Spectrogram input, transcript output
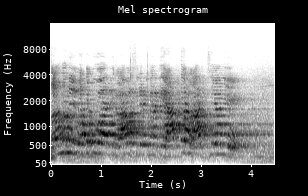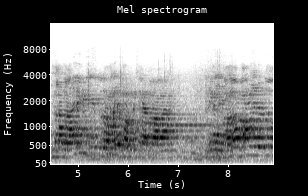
నన్ను నీ వద్దకు వారికి రావాల్సినటువంటి అర్థ రాజ్యాన్ని నన్ను అడిగి తీసుకున్నామని పంపించారు బాబా. ఇక నీ మనోభావనతో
